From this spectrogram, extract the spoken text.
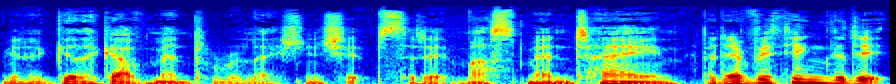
you know, the governmental relationships that it must maintain. But everything that it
